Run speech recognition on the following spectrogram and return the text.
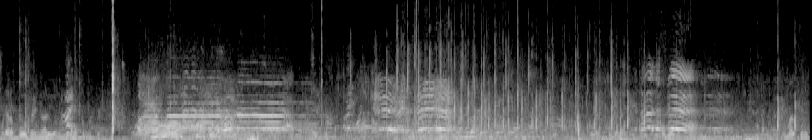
したら坊主になるようなるのかなお前打ってみる、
